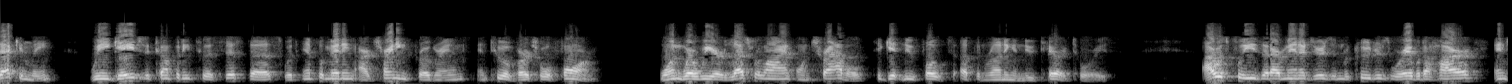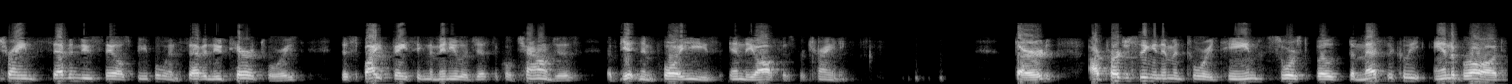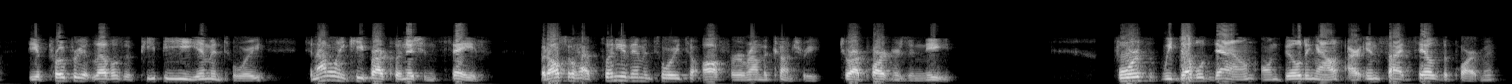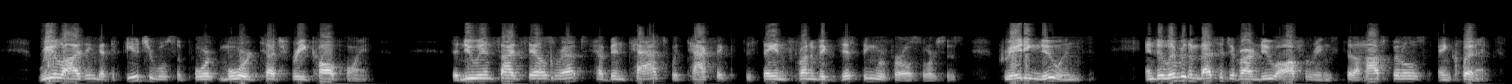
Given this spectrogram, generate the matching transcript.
Secondly, we engaged a company to assist us with implementing our training programs into a virtual form, one where we are less reliant on travel to get new folks up and running in new territories. I was pleased that our managers and recruiters were able to hire and train seven new salespeople in seven new territories, despite facing the many logistical challenges of getting employees in the office for training. Third, our purchasing and inventory team sourced both domestically and abroad the appropriate levels of PPE inventory to not only keep our clinicians safe, but also have plenty of inventory to offer around the country to our partners in need. Fourth, we doubled down on building out our inside sales department, realizing that the future will support more touch-free call points. The new inside sales reps have been tasked with tactics to stay in front of existing referral sources, creating new ones, and deliver the message of our new offerings to the hospitals and clinics.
